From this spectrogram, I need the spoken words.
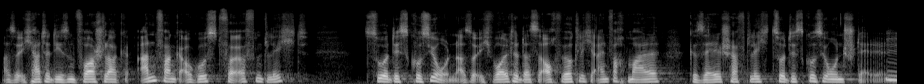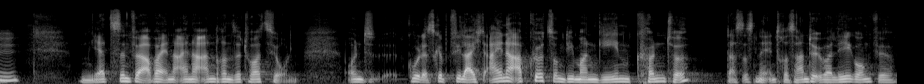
Also ich hatte diesen Vorschlag Anfang August veröffentlicht zur Diskussion. Also ich wollte das auch wirklich einfach mal gesellschaftlich zur Diskussion stellen. Mhm. Jetzt sind wir aber in einer anderen Situation. Und gut, es gibt vielleicht eine Abkürzung, die man gehen könnte. Das ist eine interessante Überlegung. Wir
